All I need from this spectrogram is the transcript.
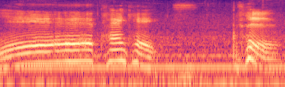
Yeah, pancakes.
